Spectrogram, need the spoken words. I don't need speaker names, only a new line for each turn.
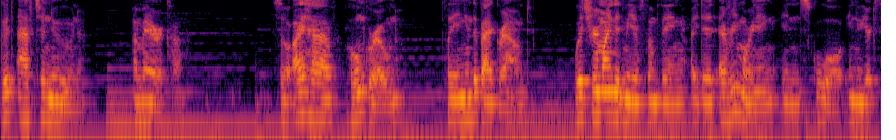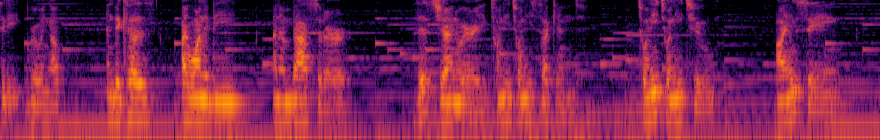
Good afternoon, America. So I have Homegrown playing in the background, which reminded me of something I did every morning in school in New York City growing up. And because I want to be an ambassador, this January 2022, 2022, I am saying,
